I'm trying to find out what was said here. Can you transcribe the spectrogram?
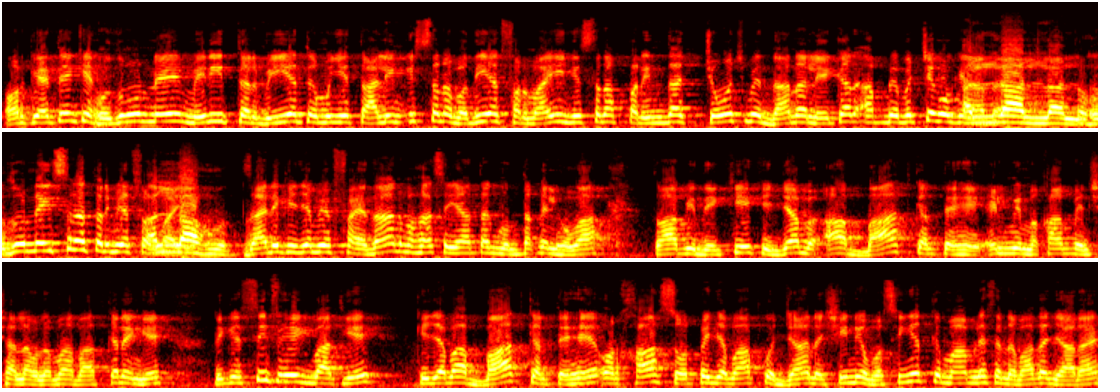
اور کہتے ہیں کہ حضور نے میری تربیت مجھے تعلیم اس طرح ودیت فرمائی جس طرح پرندہ چونچ میں دانا لے کر اپنے بچے کو کھلاتا ہے۔ اللہ اللہ اللہ۔ تو حضور نے اس طرح تربیت فرمائی۔ ظاہر ہے کہ جب یہ فیضان وہاں سے یہاں تک منتقل ہوا تو آپ یہ دیکھیے کہ جب آپ بات کرتے ہیں علمی مقام پہ انشاءاللہ علماء بات کریں گے لیکن صرف ایک بات یہ کہ جب آپ بات کرتے ہیں اور خاص طور پہ جب آپ کو جانشینی و وسیعت کے معاملے سے نوازا جا رہا ہے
